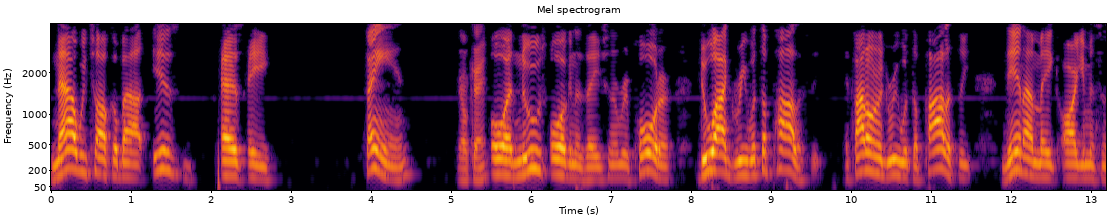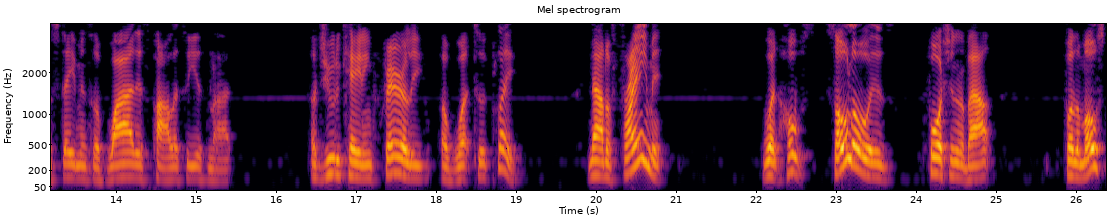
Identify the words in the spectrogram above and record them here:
Now we talk about is as a fan Okay. or a news organization, a reporter, do I agree with the policy? If I don't agree with the policy, then I make arguments and statements of why this policy is not adjudicating fairly of what took place. Now to frame it, what Hope Solo is fortunate about for the most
